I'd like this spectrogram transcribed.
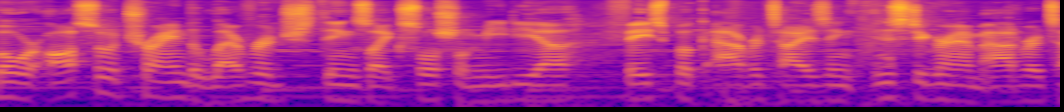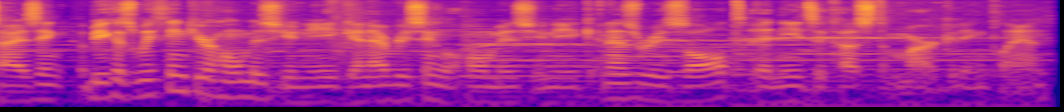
but we're also trying to leverage things like social media, Facebook advertising, Instagram advertising, because we think your home is unique and every single home is unique. And as a result, it needs a custom marketing plan.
